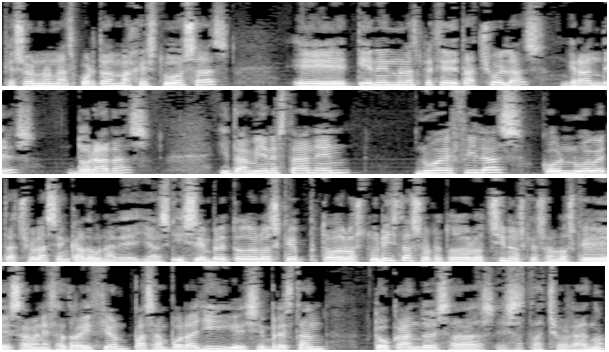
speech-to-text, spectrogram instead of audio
que son unas puertas majestuosas, eh, tienen una especie de tachuelas grandes, doradas, y también están en nueve filas con nueve tachuelas en cada una de ellas. Y siempre todos los que todos los turistas, sobre todo los chinos, que son los que saben esa tradición, pasan por allí y siempre están tocando esas, esas tachuelas, ¿no?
